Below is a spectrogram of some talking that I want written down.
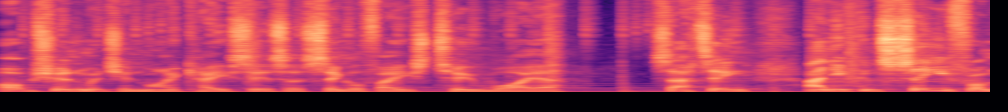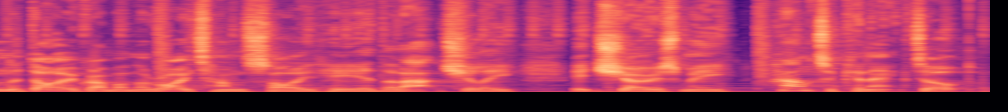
option, which in my case is a single phase two wire setting. And you can see from the diagram on the right hand side here that actually it shows me how to connect up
